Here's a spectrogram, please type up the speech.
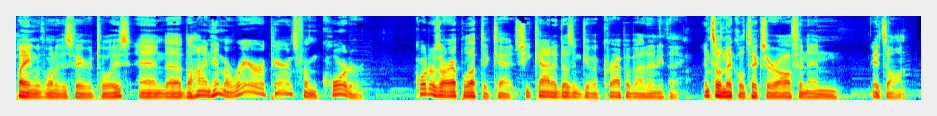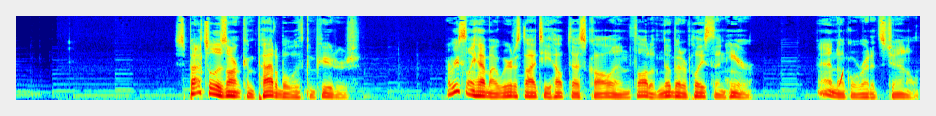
playing with one of his favorite toys, and uh, behind him a rare appearance from Quarter. Quarter's our epileptic cat. She kind of doesn't give a crap about anything until Nickel ticks her off, and then it's on. Spatulas aren't compatible with computers. I recently had my weirdest IT help desk call and thought of no better place than here, and Uncle Reddit's channel.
